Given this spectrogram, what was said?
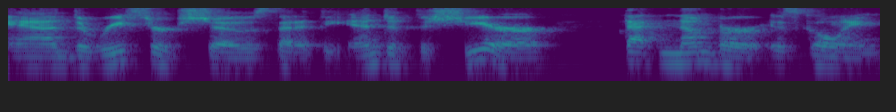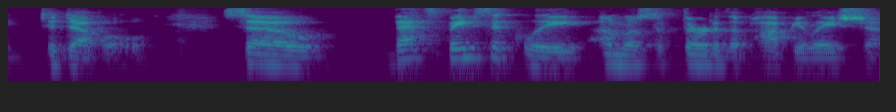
And the research shows that at the end of this year, that number is going to double. So that's basically almost a third of the population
